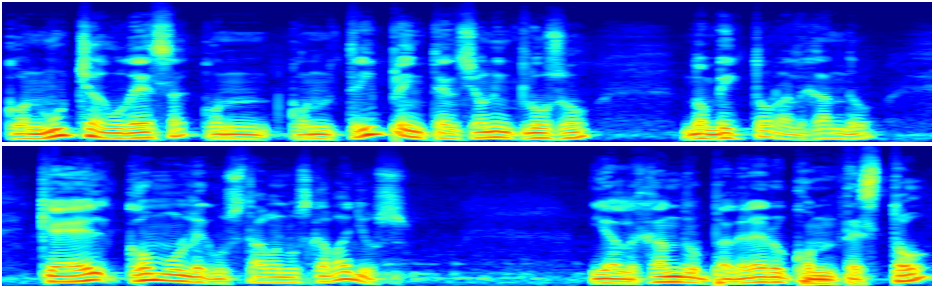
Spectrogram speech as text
con mucha agudeza, con, con triple intención incluso, don Víctor Alejandro, que él cómo le gustaban los caballos. Y Alejandro Pedrero contestó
